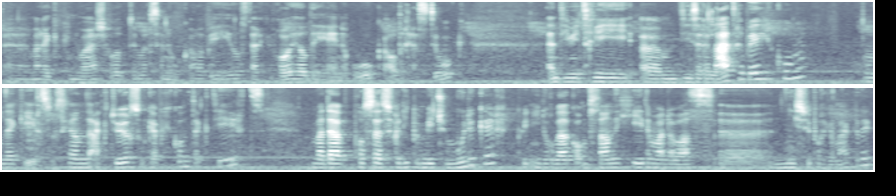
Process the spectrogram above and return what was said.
Uh, Marike Pinois, Charlotte Timmers zijn ook allebei heel sterke vrouwen. Hilde Heijnen ook, al de rest ook. En Dimitri die is er later bij gekomen omdat ik eerst verschillende acteurs ook heb gecontacteerd. Maar dat proces verliep een beetje moeilijker. Ik weet niet door welke omstandigheden, maar dat was uh, niet super gemakkelijk.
